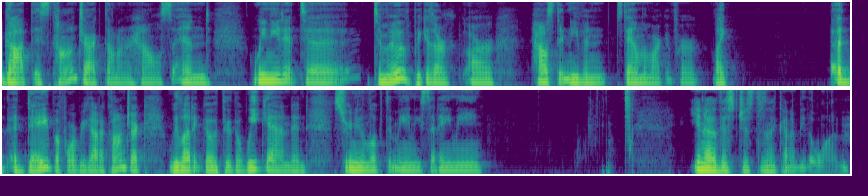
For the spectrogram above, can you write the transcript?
got this contract on our house and we needed to to move because our our house didn't even stay on the market for like a, a, day before we got a contract. We let it go through the weekend. And Srinu looked at me and he said, Amy, you know, this just isn't going to be the one.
